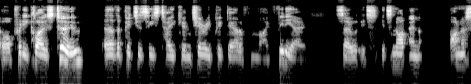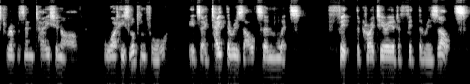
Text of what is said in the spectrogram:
or pretty close to uh, the pictures he's taken cherry picked out of my video. So it's it's not an honest representation of what he's looking for. It's a take the results and let's fit the criteria to fit the results,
